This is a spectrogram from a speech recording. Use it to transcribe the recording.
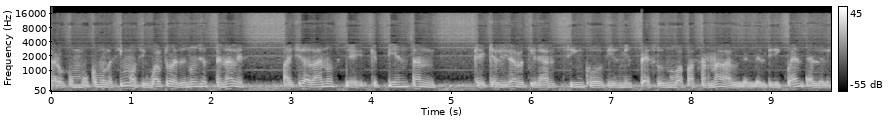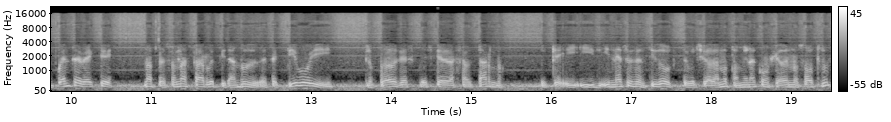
pero como, como lo decimos, igual que las denuncias penales, hay ciudadanos que, que piensan que, que, el ir a retirar 5 o 10 mil pesos no va a pasar nada. El, el, delincuente, el delincuente ve que una persona está retirando efectivo y lo peor es, es querer asaltarlo. Y, que, y, y, en ese sentido, el ciudadano también ha confiado en nosotros.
